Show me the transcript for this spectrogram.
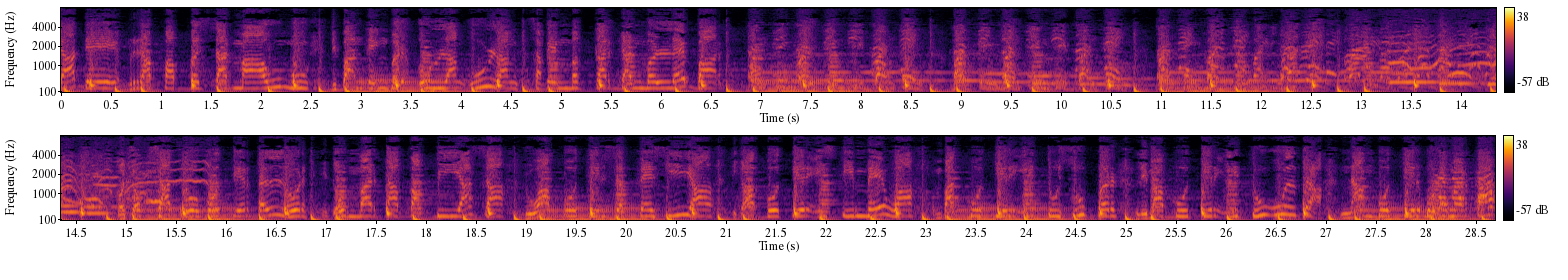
jadi Berapa besar maumu Dibanting berulang-ulang Sampai mekar dan melebar? Martabak biasa. Dua butir spesial Tiga butir istimewa. Empat butir itu super Lima butir itu ultra. Enam butir bukan martabak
